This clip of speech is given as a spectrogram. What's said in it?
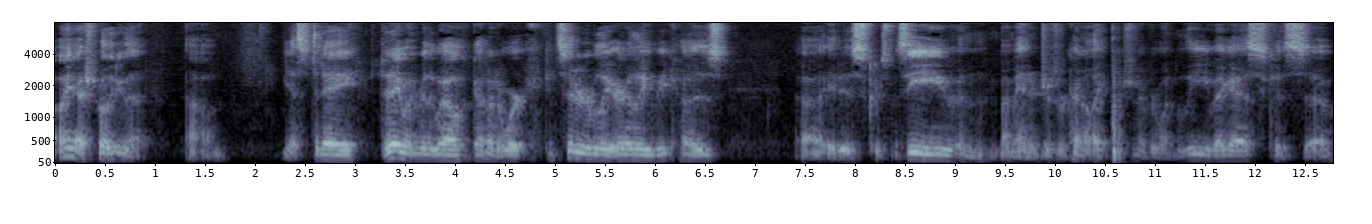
oh yeah, I should probably do that. Um, yes, today today went really well. Got out of work considerably early because uh, it is Christmas Eve and my managers were kind of like pushing everyone to leave, I guess, because. Uh,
